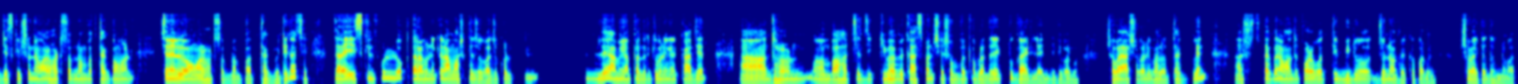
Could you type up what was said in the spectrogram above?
ডিসক্রিপশনে আমার হোয়াটসঅ্যাপ নম্বর থাকবে, আমার চ্যানেলেও আমার হোয়াটসঅ্যাপ নম্বর থাকবে, ঠিক আছে? যারা স্কিলফুল লোক, তারা মনে করেন আমার সাথে যোগাযোগ করলে আমি আপনাদেরকে মনে করেন কাজের ধরন বা হচ্ছে যে কীভাবে কাজ পান সে সম্পর্কে আপনাদের একটু গাইডলাইন দিতে পারব। সবাই আশা করি ভালো থাকবেন, আর সুস্থ থাকবেন। আমাদের পরবর্তী ভিডিওর জন্য অপেক্ষা করবেন। সবাইকে ধন্যবাদ।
